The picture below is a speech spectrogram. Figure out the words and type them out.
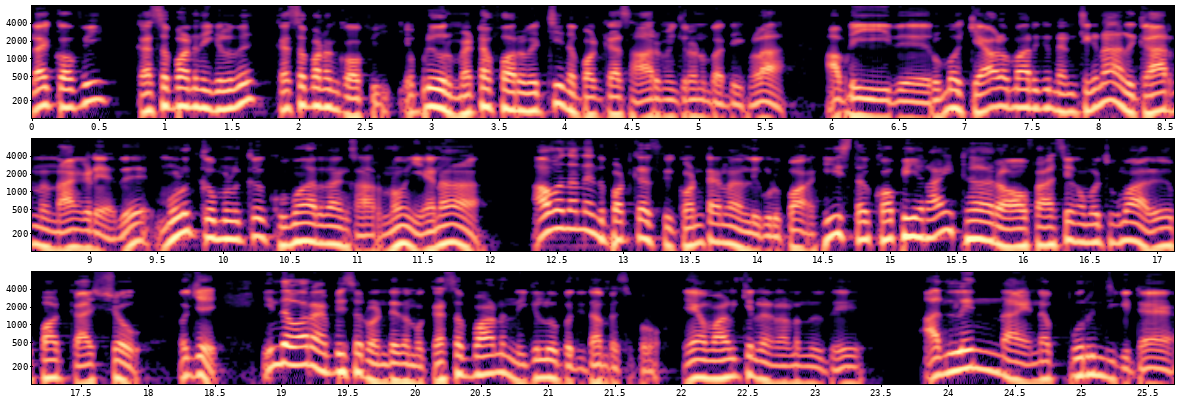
பிளாக் காஃபி கசப்பான நிகழ்வு கசப்பான காஃபி எப்படி ஒரு மெட்டஃபாரை வச்சு இந்த பாட்காஸ்ட் ஆரம்பிக்கிறோன்னு பார்த்தீங்களா? அப்படி இது ரொம்ப கேவலமாக இருக்குன்னு நினச்சிங்கன்னா அது காரணம் நான் கிடையாது. முழுக்க முழுக்க குமார் தான் காரணம். ஏன்னா அவன் தானே இந்த பாட்காஸ்ட்க்கு கண்டென்ட்லாம் எழுதி கொடுப்பான். He's the copy writer of Asiyam Kumar podcast show okay இந்த வாரம் எபிசோட் வந்துட்டு நம்ம கசப்பான நிகழ்வை பற்றி தான் பேச போகிறோம் என் வாழ்க்கையில் நடந்தது அதுலேருந்து நான் என்ன புரிஞ்சுக்கிட்டேன்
